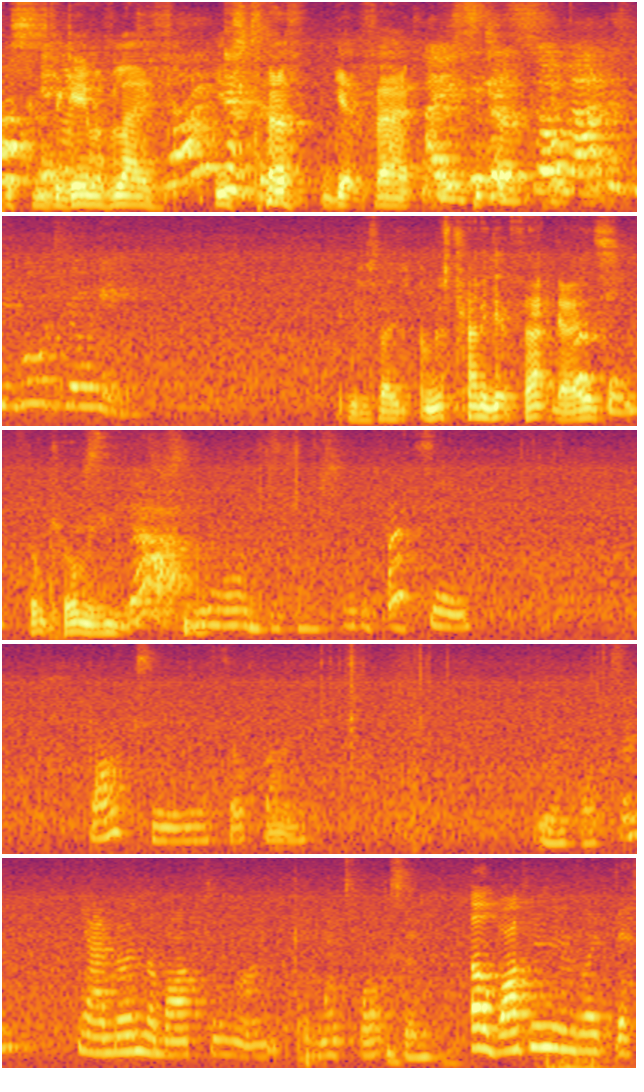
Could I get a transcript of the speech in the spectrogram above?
This is the game of life. Eat stuff, get fat. I used to Eat get stuff, so get mad because people would kill me. You're just like, I'm just trying to get fat, guys. Boxing. Don't kill me. Yeah. Leave me alone, just I'm so different. Boxing. Boxing is so fun. You like boxing? Yeah, I'm doing the boxing one. What's boxing? Oh, boxing is like this.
